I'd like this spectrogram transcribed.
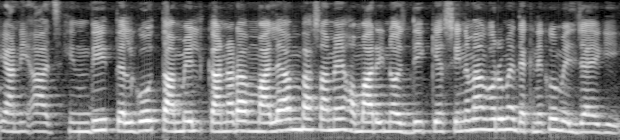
यानी आज हिंदी, तेलुगु, तमिल, कन्नड़ा, मलयालम भाषा में हमारी नज़दीक के सिनेमा घरों में देखने को मिल जाएगी।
